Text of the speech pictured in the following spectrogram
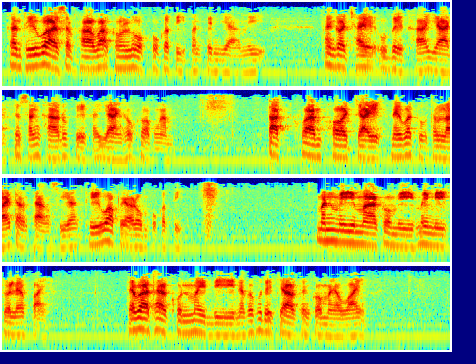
ท่านถือว่าสภาวะของโลกปกติมันเป็นอย่างนี้ ท่านก็ใช้อุเบกขาญาณคือสังขารุเบกขาญาณเขาครอบงำตัด ความพอใจในวัตถุทั้งหลายต่าง ๆ เสีย ถือว่าเป็นอารมณ์ปกติ มันมีมาก็มีไม่มีก็แล้วไป แต่ว่าถ้าคนไม่ดีนะพระพุทธเจ้าท่านก็ไม่เอาไว้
